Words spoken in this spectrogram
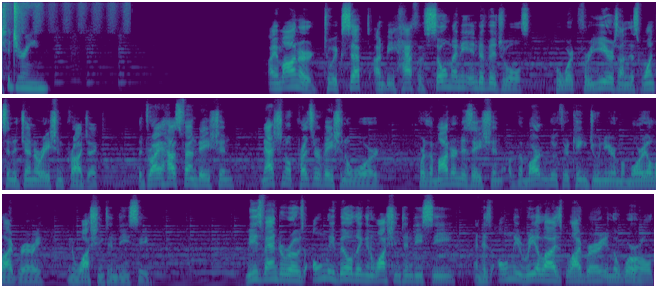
to dream. I am honored to accept on behalf of so many individuals who worked for years on this once in a generation project the Driehaus Foundation National Preservation Award for the modernization of the Martin Luther King Jr. Memorial Library in Washington, D.C. Mies van der Rohe's only building in Washington, D.C. and his only realized library in the world,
